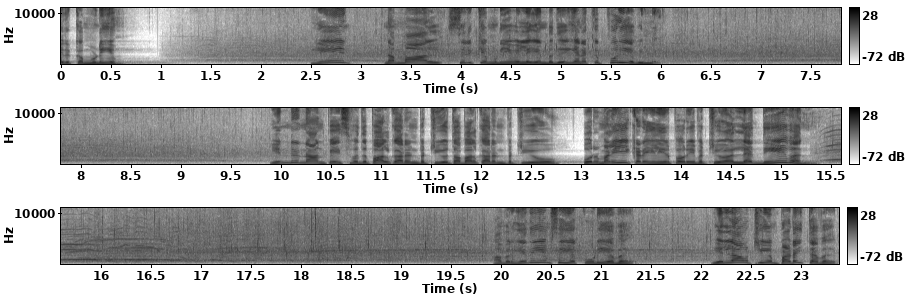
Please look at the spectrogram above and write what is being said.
இருக்க முடியும்? ஏன் நம்மால் சிரிக்க முடியவில்லை என்பது எனக்கு புரியவில்லை. இன்று நான் பேசுவது பால்காரன் பற்றியோ தபால்காரன் பற்றியோ ஒரு மளிகை கடையில் இருப்பவரை பற்றியோ அல்ல தேவன். அவர் எதையும் செய்யக்கூடியவர் எல்லாவற்றையும் படைத்தவர்.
